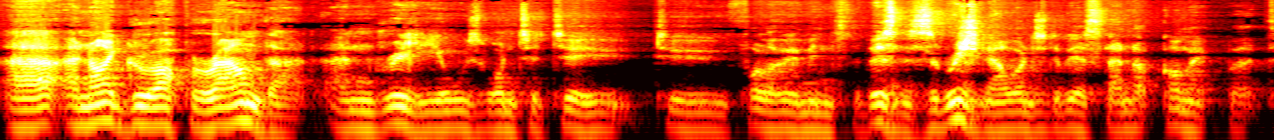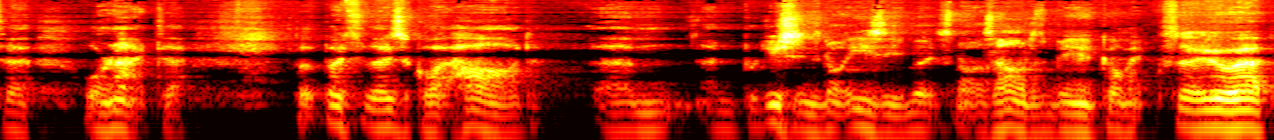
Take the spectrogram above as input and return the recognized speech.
Uh, and I grew up around that, and really always wanted to to follow him into the business. Originally, I wanted to be a stand-up comic, but uh, or an actor, but both of those are quite hard. Um, and producing is not easy, but it's not as hard as being a comic. So, uh,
